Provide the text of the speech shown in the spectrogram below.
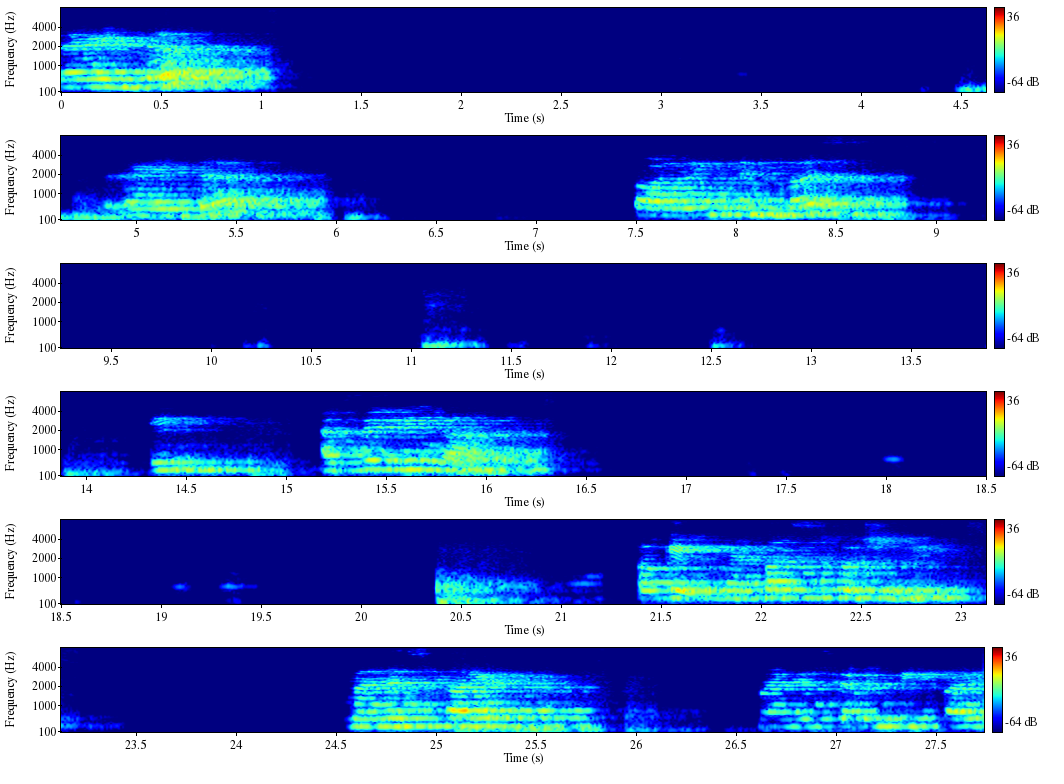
Write the write the following numbers in ascending order. Okay, my first question is minus 5, minus 75,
